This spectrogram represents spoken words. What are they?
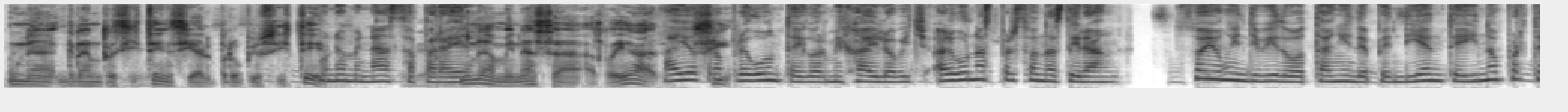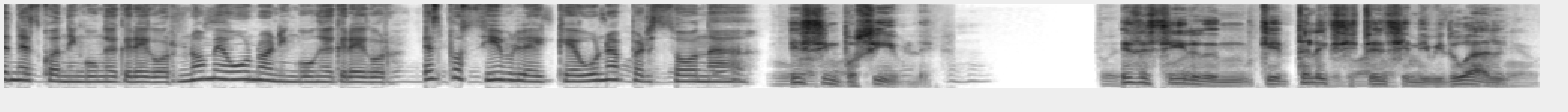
una gran resistencia al propio sistema. Una amenaza para él. Una amenaza real. Hay otra pregunta, Igor Mikhailovich. Algunas personas dirán, soy un individuo tan independiente y no pertenezco a ningún egregor, no me uno a ningún egregor. ¿Es posible que una persona... Es imposible. Es decir, que tal existencia individual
